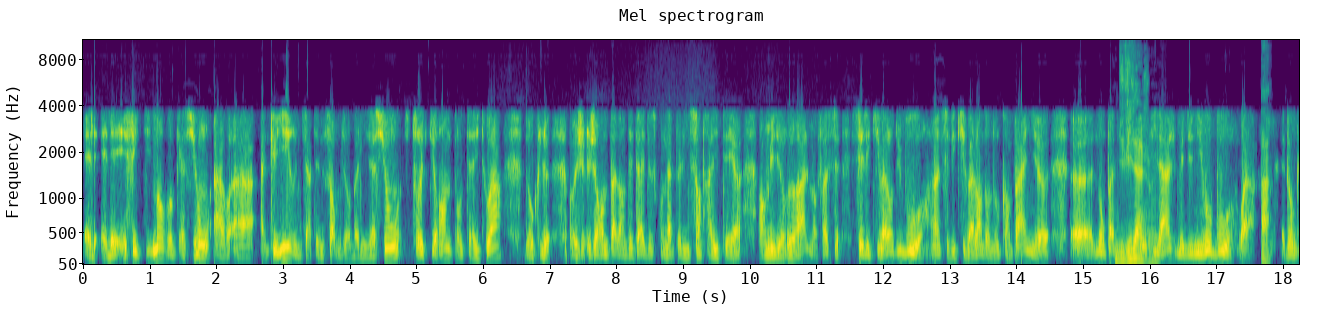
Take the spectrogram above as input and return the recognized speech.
elle est effectivement vocation à, à, accueillir une certaine forme d'urbanisation structurante pour le territoire. Donc, le, je, je rentre pas dans le détail de ce qu'on appelle une centralité euh, en milieu rural, mais enfin, c'est l'équivalent du bourg. Hein, c'est l'équivalent dans nos campagnes, euh, euh non pas du, du village, village, mais du niveau bourg. Voilà. Ah, Et donc,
